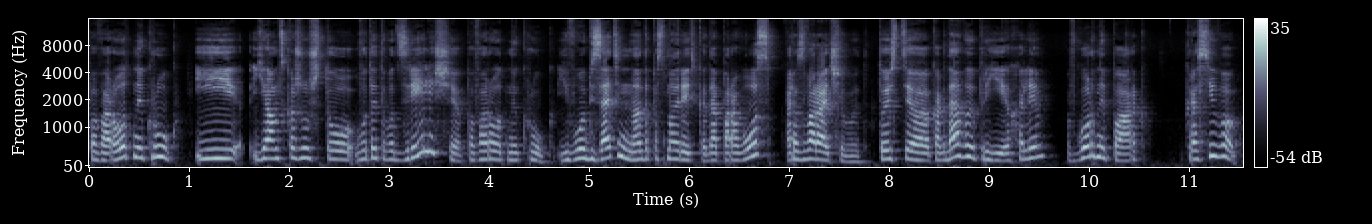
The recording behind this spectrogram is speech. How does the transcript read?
поворотный круг. И я вам скажу, что вот это вот зрелище, поворотный круг, его обязательно надо посмотреть, когда паровоз разворачивают. То есть, э, когда вы приехали в горный парк, красиво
